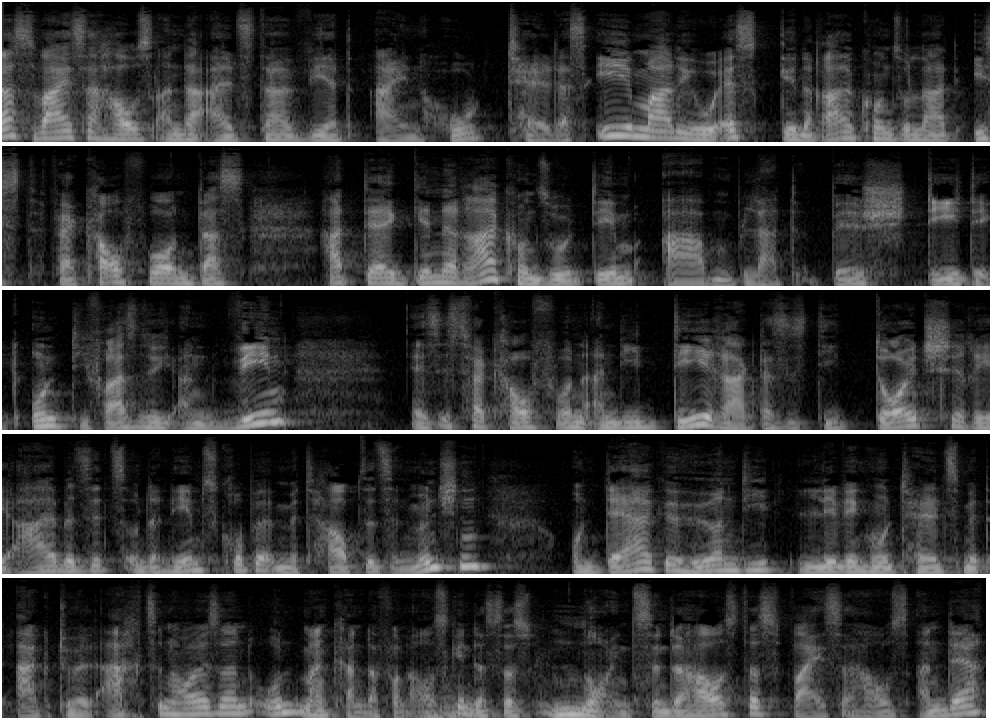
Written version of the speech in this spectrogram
Das Weiße Haus an der Alster wird ein Hotel. Das ehemalige US-Generalkonsulat ist verkauft worden. Das hat der Generalkonsul dem Abendblatt bestätigt. Und die Frage ist natürlich an wen? Es ist verkauft worden an die DERAG. Das ist die Deutsche Realbesitz-Unternehmensgruppe mit Hauptsitz in München. Und der gehören die Living Hotels mit aktuell 18 Häusern. Und man kann davon ausgehen, dass das 19. Haus, das Weiße Haus an der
